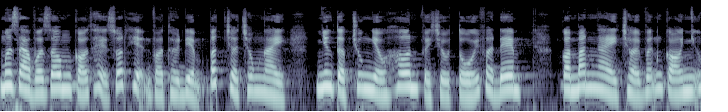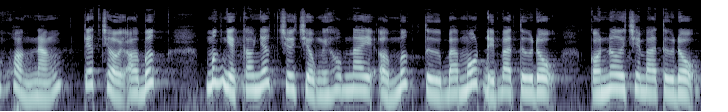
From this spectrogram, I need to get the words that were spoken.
Mưa rào và rông có thể xuất hiện vào thời điểm bất chợt trong ngày, nhưng tập trung nhiều hơn về chiều tối và đêm. Còn ban ngày trời vẫn có những khoảng nắng, tiết trời oi bức. Mức nhiệt cao nhất trưa chiều ngày hôm nay ở mức từ 31 đến 34 độ, có nơi trên 34 độ.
